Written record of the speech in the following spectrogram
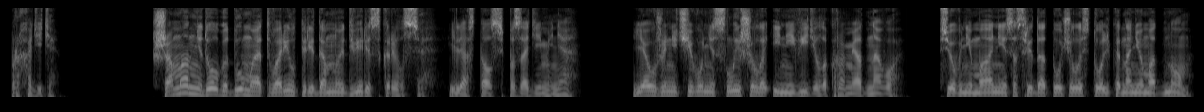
«Проходите». Шаман, недолго думая, отворил передо мной дверь и скрылся, или остался позади меня. Я уже ничего не слышала и не видела, кроме одного. Все внимание сосредоточилось только на нем одном,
